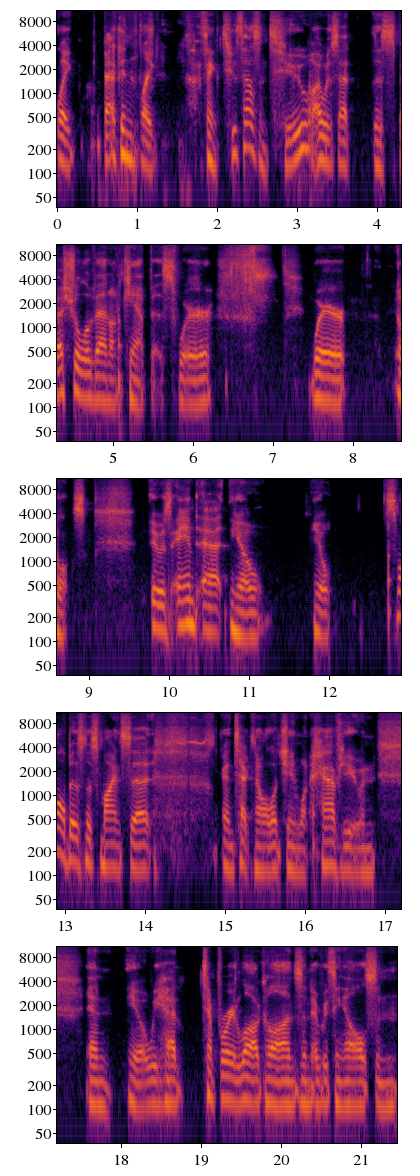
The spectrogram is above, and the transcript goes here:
like back in like i think 2002 i was at this special event on campus where where it was aimed at you know you know small business mindset and technology and what have you. And and you know we had temporary log-ons and everything else. And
